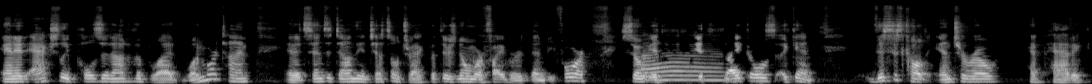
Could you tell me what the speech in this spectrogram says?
And it actually pulls it out of the blood one more time and it sends it down the intestinal tract, but there's no more fiber than before. So uh. it, it ah. cycles again. This is called enterohepatic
